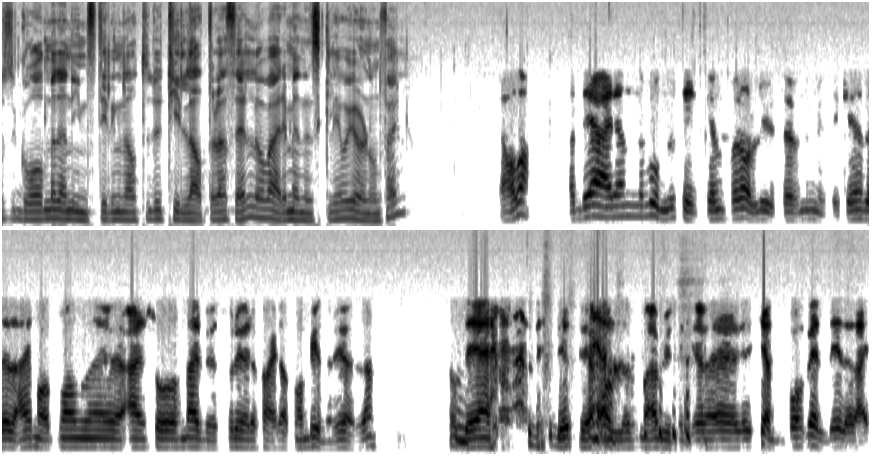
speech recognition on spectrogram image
gå med den innstillingen at du tillater deg selv å være menneskelig og gjøre noen feil? Ja da. Det er en vonde sirkel for alle utøvende musikere. Det der med at man er så nervøs for å gjøre feil at man begynner å gjøre det. Så det, det, det tror jeg alle som er musikere kjenner på veldig, det der.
